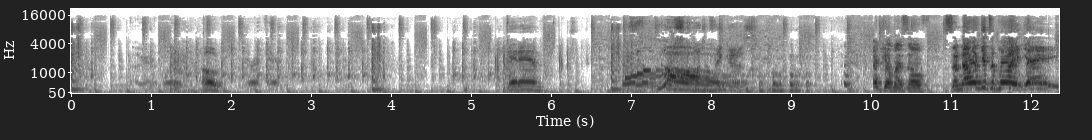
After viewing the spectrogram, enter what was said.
Oh, you're in the blue. Oh, you're right there. Get him! Oh! Butterfingers. I killed myself. So no one gets a point. Yay!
